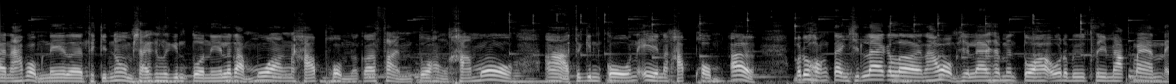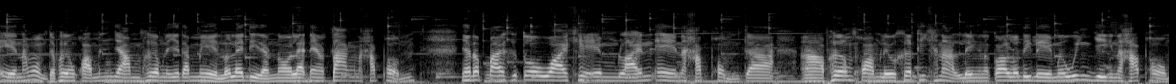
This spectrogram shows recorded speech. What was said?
ยนะครับผมนี่เลยสกินที่ผมใช้คือสกินตัวนี้ระดับม่วงนะครับผมแล้วก็ใส่เป็นตัวของคาโมอ่าสกินโกนั่นเองนะครับผมเออมาดูของแต่งชิ้นแรกกันเลยนะครับผมชิ้นแรกใช้เป็นตัว OWC Markman เองนะครับผมจะเพิ่มความแม่นยำเพิ่มระยะดาเมจลดแรงดีดนนอนและแนวตั้งนะครับผมอย่างต่อไปคือตัว YKM Line นั่นเองนะครับผมจะอ่าเพิ่มความเร็วเคลื่อนที่ขนาดเล็งแล้วก็ลดดีเลย์เมื่อวิ่งยิงนะครับผม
